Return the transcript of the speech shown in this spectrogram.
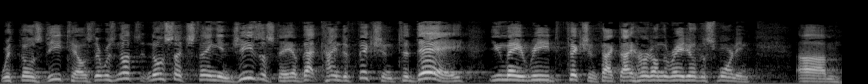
with those details, there was not, no such thing in Jesus' day of that kind of fiction. Today, you may read fiction. In fact, I heard on the radio this morning um,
